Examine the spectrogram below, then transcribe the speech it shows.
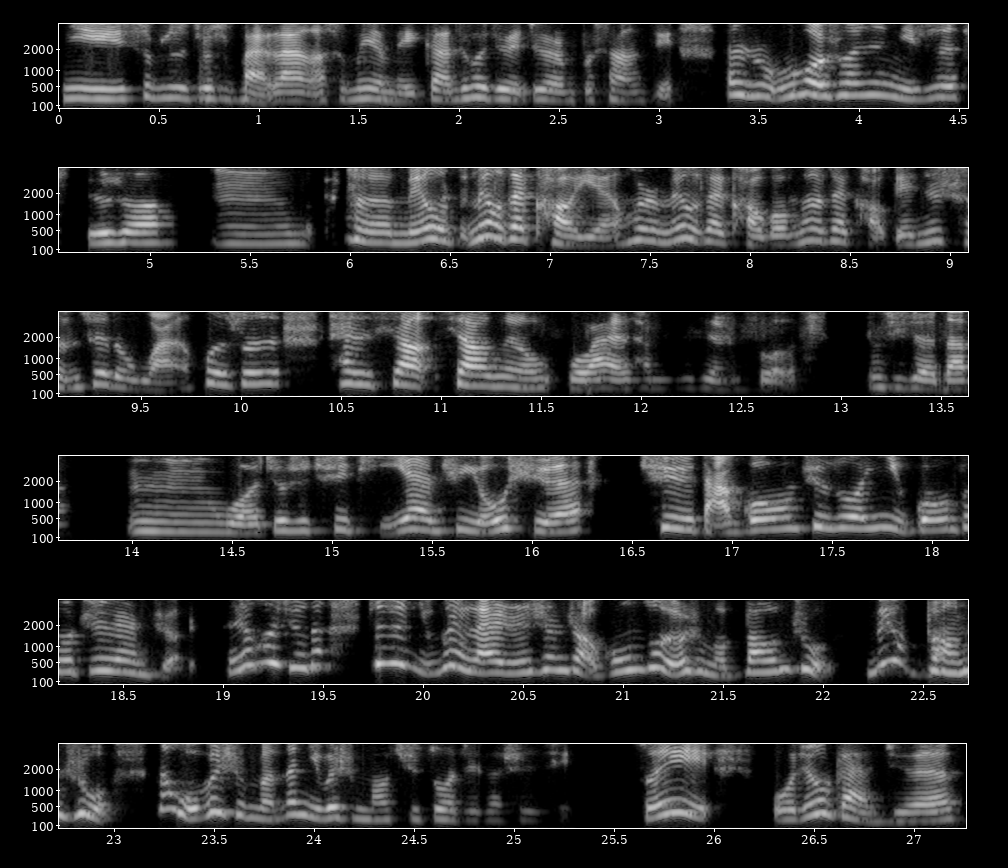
你是不是就是摆烂了，什么也没干，就会觉得这个人不上进。但如如果说你是比如说嗯 没有没有在考研或者没有在考公，没有在考编，就是纯粹的玩，或者说是他是像像那个国外的他们这些人说的，就是觉得。嗯，我就是去体验、去游学、去打工、去做义工、做志愿者，人家会觉得这对你未来人生找工作有什么帮助？没有帮助。那我为什么？那你为什么要去做这个事情？所以我就感觉，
